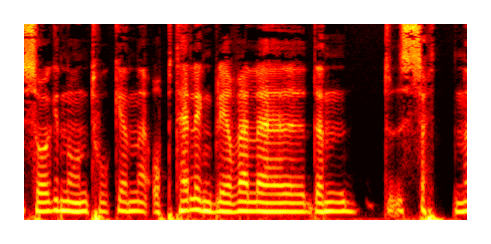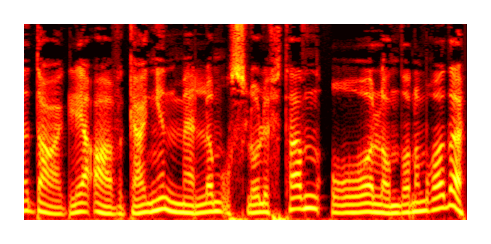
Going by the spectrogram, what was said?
Så noen tok en opptelling, blir vel den 17. daglige avgangen mellom Oslo lufthavn og London-området.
